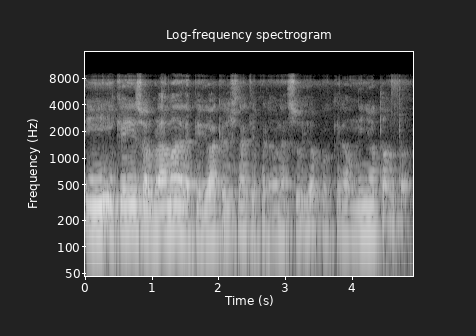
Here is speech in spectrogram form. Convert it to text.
¿Y, ¿Y qué hizo el Brahma? Le pidió a Krishna que perdone a su hijo porque era un niño tonto.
